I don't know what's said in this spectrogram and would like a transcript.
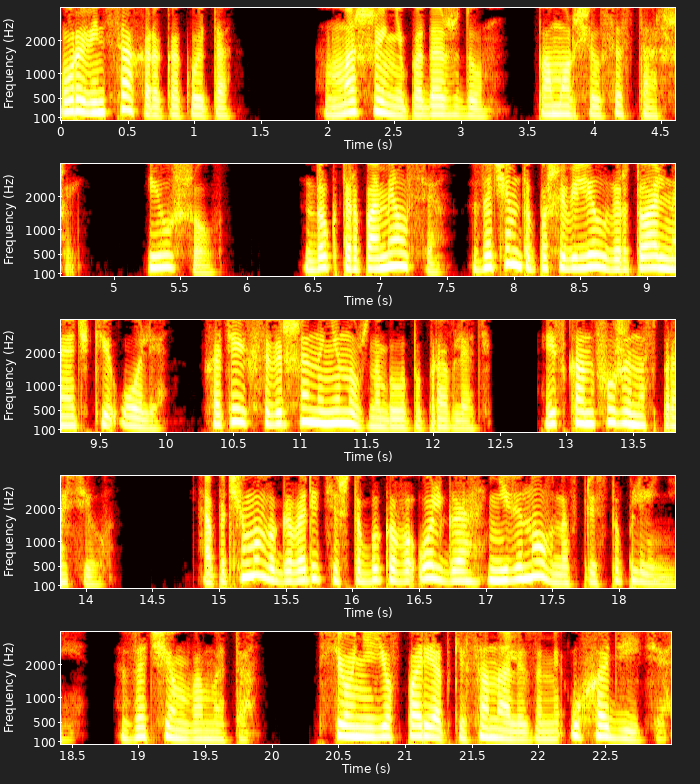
Уровень сахара какой-то. В машине подожду, поморщился старший. И ушел. Доктор помялся, зачем-то пошевелил виртуальные очки Оли, хотя их совершенно не нужно было поправлять, и сконфуженно спросил. «А почему вы говорите, что Быкова Ольга невиновна в преступлении? Зачем вам это? Все у нее в порядке с анализами, уходите».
